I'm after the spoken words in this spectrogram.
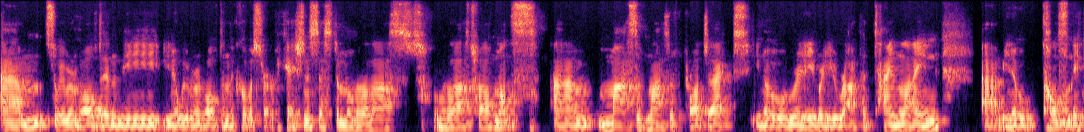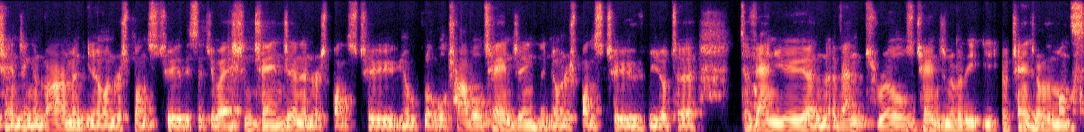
Um, so we were involved in the, you know, we were involved in the COVID certification system over the last over the last twelve months. Um, massive, massive project. You know, really, really rapid timeline. Um, you know, constantly changing environment. You know, in response to the situation changing, in response to you know global travel changing. You know, in response to you know to to venue and event rules changing over the you know changing over the months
